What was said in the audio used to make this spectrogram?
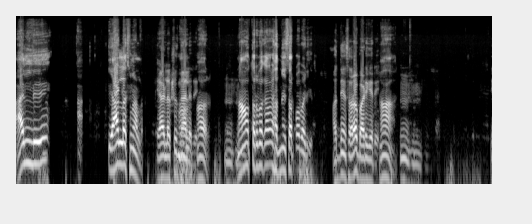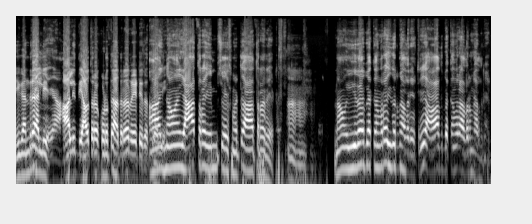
ಅಲ್ಲಿ ಎರಡು ಲಕ್ಷ ಮೇಲೆ ಎರಡ್ ಲಕ್ಷದ ಮೇಲೆ ರೀ. ಹ್ಞೂ ರೀ. ಹ್ಮ್ ಹ್ಮ್. ನಾವು ತರ್ಬೇಕಾದ್ರೆ ಹದಿನೈದು ಸಾವಿರ ರೂಪಾಯಿ ಬಾಡಿಗೆ ಹದಿನೈದು ಸಾವಿರ ಬಾಡಿಗೆ ರೀ? ಹಾಂ. ಹ್ಮ್ ಹ್ಮ್ ಹ್ಮ್. ಈಗ ಅಂದ್ರೆ ಅಲ್ಲಿ ಹಾಲಿದ್ ಯಾವ ತರ ಕೊಡುತ್ತೆ ಅದರ ರೇಟ್ ಇರುತ್ತೆ ಅಲ್ಲಿ. ನಾವು ಯಾವ ತರ ಎಂ ಚಾಯ್ಸ್ ಮಾಡ್ತೀವಿ ಆ ತರ ರೇಟ್ ಹಾ. ನಾವು ಇದ ಬೇಕಂದ್ರೆ ಇದ್ರ ಮೇಲೆ ರೇಟ್ ರೀ ಅದ್ ಬೇಕಂದ್ರೆ ಅದ್ರ ಮೇಲೆ ರೇಟ್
